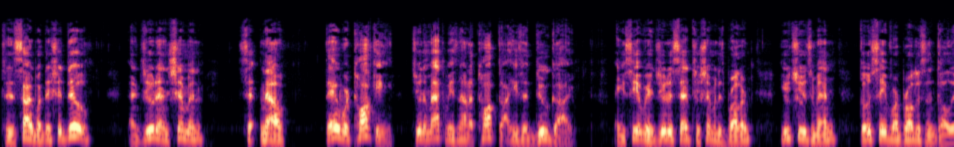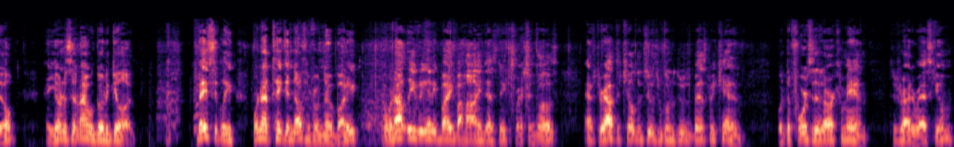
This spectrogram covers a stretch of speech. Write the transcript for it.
to decide what they should do. And Judah and Shimon said, now, they were talking. Judah Maccabee is not a talk guy, he's a do guy. And you see over here, Judah said to Shimon, his brother, You choose men, go save our brothers in Galil, and Jonas and I will go to Gilead. Basically, we're not taking nothing from nobody, and we're not leaving anybody behind, as the expression goes. If they're out to kill the Jews, we're going to do the best we can with the forces at our command to try to rescue them.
